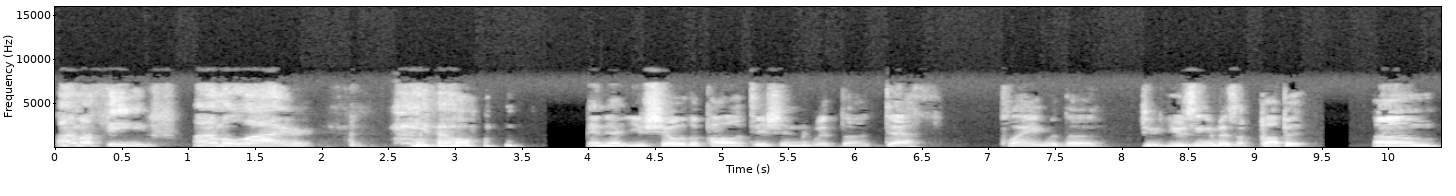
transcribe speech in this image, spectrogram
I'm a thief. I'm a liar. you know, and yet you show the politician with the death playing with the using him as a puppet. Um,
